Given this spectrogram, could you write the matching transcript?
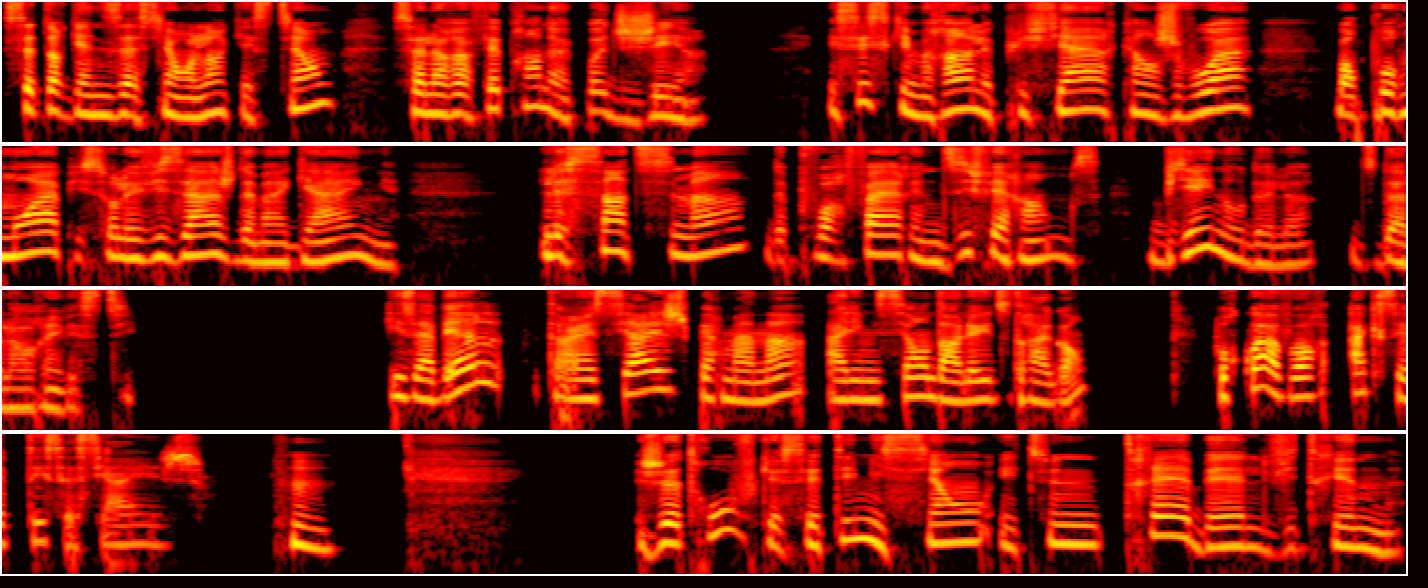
cette organisation-là en question, ça leur a fait prendre un pas de géant. Et c'est ce qui me rend le plus fier quand je vois bon, pour moi, puis sur le visage de ma gang, le sentiment de pouvoir faire une différence bien au-delà du dollar investi. Isabelle, tu as un siège permanent à l'émission Dans l'œil du dragon. Pourquoi avoir accepté ce siège? Hmm. Je trouve que cette émission est une très belle vitrine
